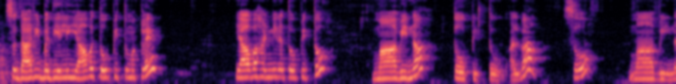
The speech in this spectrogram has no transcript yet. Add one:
ಸೊ ದಾರಿ ಬದಿಯಲ್ಲಿ ಯಾವ ತೋಪಿತ್ತು ಮಕ್ಕಳೇ ಯಾವ ಹಣ್ಣಿನ ತೋಪಿತ್ತು? ಮಾವಿನ ತೋಪಿತ್ತು, ಅಲ್ವಾ? ಸೊ ಮಾವಿನ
